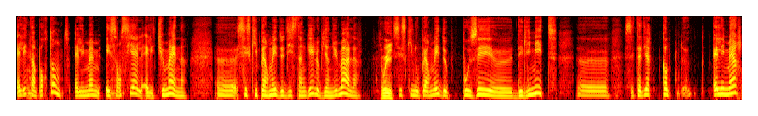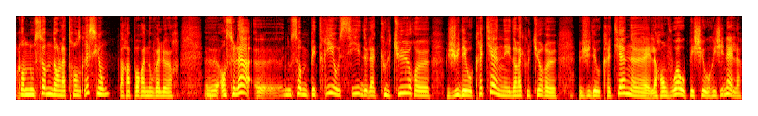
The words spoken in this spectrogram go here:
elle est importante, elle est même essentielle, elle est humaine. Euh, c'est ce qui permet de distinguer le bien du mal. Oui, C'est ce qui nous permet de poser euh, des limites. Euh, C'est-à-dire quand elle émerge quand nous sommes dans la transgression par rapport à nos valeurs. Euh, en cela, euh, nous sommes pétris aussi de la culture euh, judéo-chrétienne. Et dans la culture judéo-chrétienne, elle renvoie au péché originel.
